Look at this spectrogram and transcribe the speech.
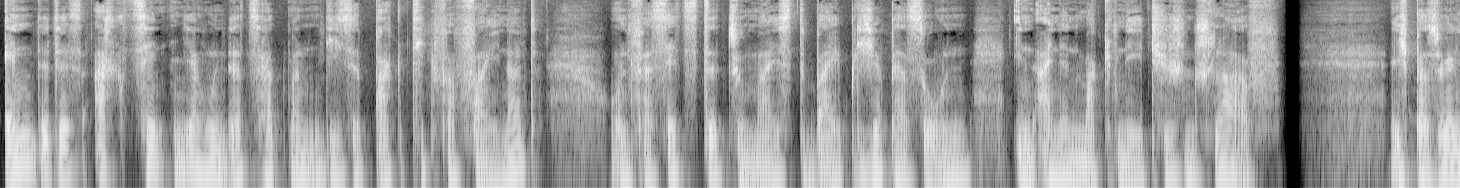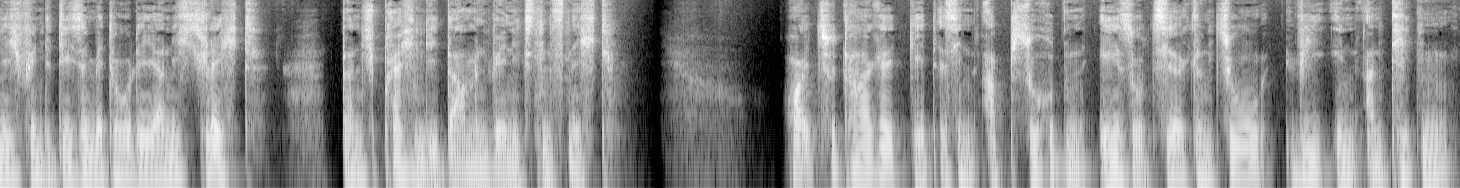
Ende des 18. Jahrhunderts hat man diese Praktik verfeinert und versetzte zumeist weibliche Personen in einen magnetischen Schlaf. Ich persönlich finde diese Methode ja nicht schlecht. Dann sprechen die Damen wenigstens nicht. Heutzutage geht es in absurden ESO-Zirkeln zu, wie in antiken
